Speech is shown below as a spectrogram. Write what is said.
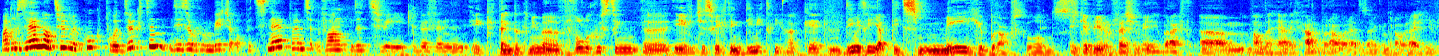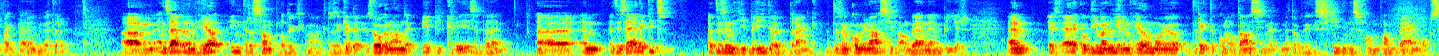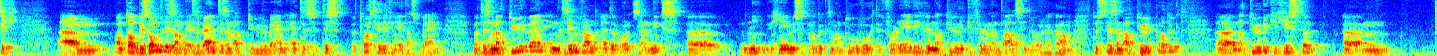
Maar er zijn natuurlijk ook producten die zich een beetje op het snijpunt van de twee bevinden. Ik denk dat ik nu met volle goesting uh, eventjes richting Dimitri ga kijken. Dimitri, je hebt iets meegebracht voor ons. Ik heb hier een flesje meegebracht um, van de Heilig Hart Brouwerij. Het is eigenlijk een brouwerij hier vlakbij in Wetteren. Um, en zij hebben een heel interessant product gemaakt. Dus ik heb de zogenaamde epiclese bij. Uh, en het is eigenlijk iets het is een hybride drank. Het is een combinatie van wijn en bier. En heeft eigenlijk op die manier een heel mooie directe connotatie met, met ook de geschiedenis van, van wijn op zich. Um, want wat bijzonder is aan deze wijn, het is een natuurwijn. Het, is, het, is, het wordt gedefinieerd als wijn. Maar het is een natuurwijn in de zin van, er zijn niks uh, niet chemische producten aan toegevoegd, het volledige natuurlijke fermentatie doorgegaan. Dus het is een natuurproduct, uh, natuurlijke gisten. Um,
